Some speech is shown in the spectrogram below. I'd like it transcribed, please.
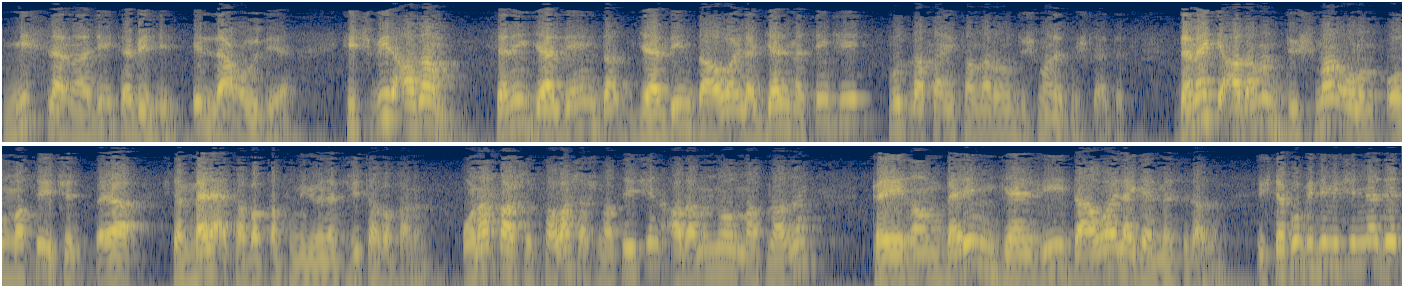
misle ma ci'te bihi illa udiye. Hiçbir adam senin geldiğin geldiğin davayla gelmesin ki mutlaka insanlar onu düşman etmişlerdir. Demek ki adamın düşman olması için veya işte mele tabakasının yönetici tabakanın ona karşı savaş açması için adamın ne olması lazım? Peygamberin geldiği davayla gelmesi lazım. İşte bu bizim için nedir?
